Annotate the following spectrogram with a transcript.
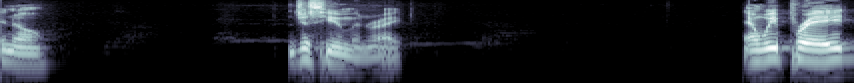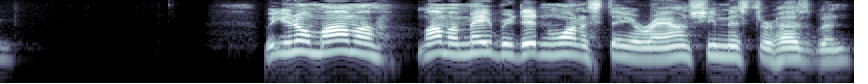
You know, just human, right? And we prayed. But you know, Mama, Mama Mabry didn't want to stay around. She missed her husband.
